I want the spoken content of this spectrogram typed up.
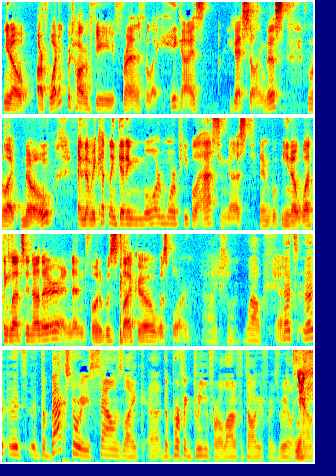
you know our wedding photography friends were like, "Hey guys, you guys selling this? And we're like, no. And then we kept on getting more and more people asking us, and you know, one thing led to another, and then Photo Booth Supply was born. Excellent! Wow, yeah. that's that, it's, the backstory sounds like uh, the perfect dream for a lot of photographers. Really, yeah. you know,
